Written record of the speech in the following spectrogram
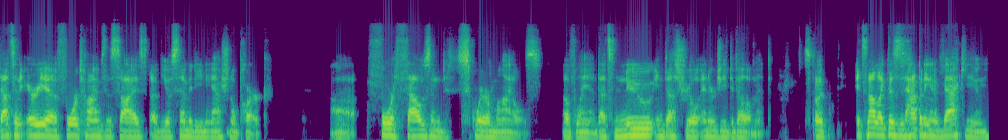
That's an area four times the size of Yosemite National Park, uh, 4,000 square miles of land. That's new industrial energy development. So it's not like this is happening in a vacuum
